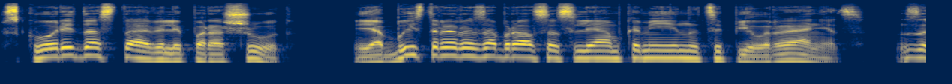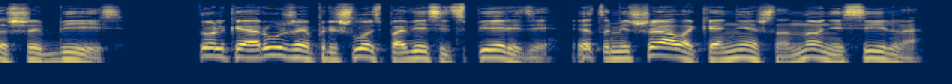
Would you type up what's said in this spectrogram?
Вскоре доставили парашют. Я быстро разобрался с лямками и нацепил ранец. Зашибись. Только оружие пришлось повесить спереди. Это мешало, конечно, но не сильно.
